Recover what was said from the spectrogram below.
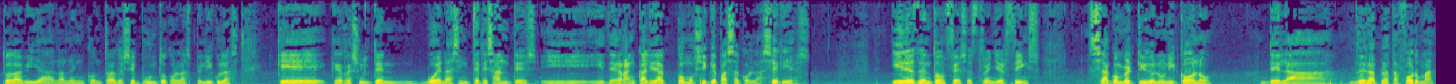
todavía, no han encontrado ese punto con las películas que, que resulten buenas, interesantes y, y de gran calidad como sí que pasa con las series. Y desde entonces Stranger Things se ha convertido en un icono de la, de la plataforma,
